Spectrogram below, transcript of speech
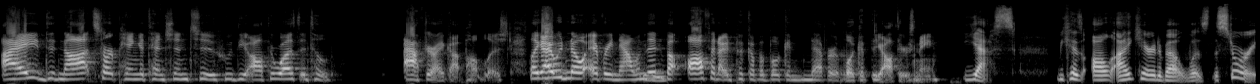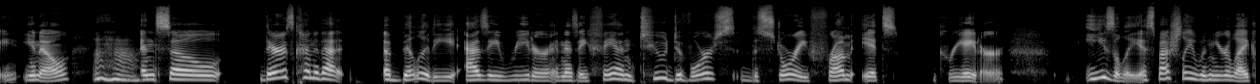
I did not start paying attention to who the author was until after I got published. Like I would know every now and then, mm-hmm. but often I'd pick up a book and never look at the author's name. Yes, because all I cared about was the story, you know? Mm-hmm. And so there's kind of that ability as a reader and as a fan to divorce the story from its creator easily, especially when you're like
